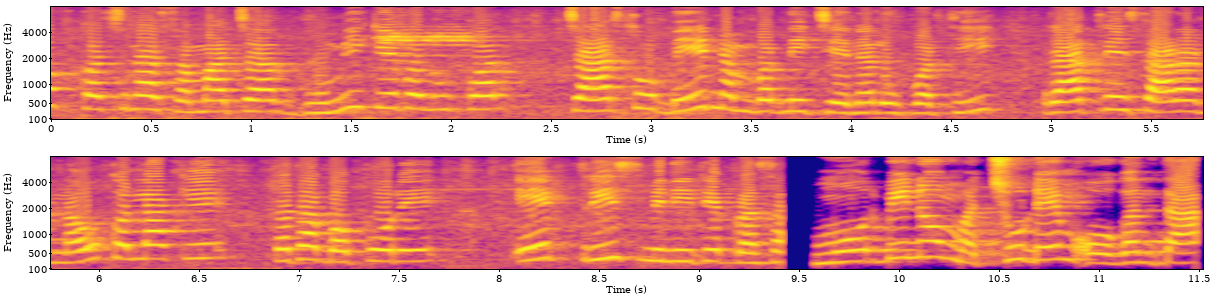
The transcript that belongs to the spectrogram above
of કચ્છના સમાચાર ભૂમિ કેબલ ઉપર ચારસો બે નંબરની ચેનલ ઉપરથી રાત્રે સાડા નવ કલાકે તથા બપોરે એક ત્રીસ મિનિટે પ્રસાર મોરબીનો મચ્છુ ડેમ ઓગનતા,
